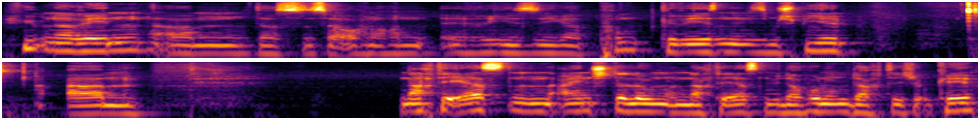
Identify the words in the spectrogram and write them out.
Hübner reden. Ähm, das ist ja auch noch ein riesiger Punkt gewesen in diesem Spiel. Ähm, nach der ersten Einstellung und nach der ersten Wiederholung dachte ich, okay,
